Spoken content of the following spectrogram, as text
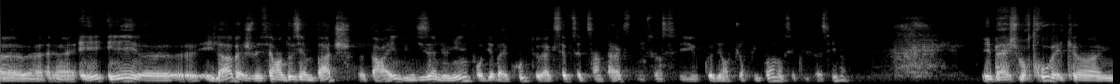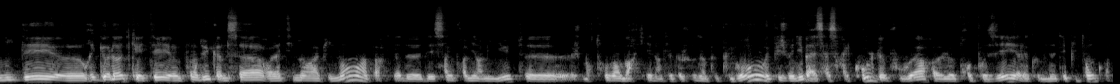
euh, et, et, euh, et, là, bah, je vais faire un deuxième patch, pareil, d'une dizaine de lignes, pour dire, bah, écoute, accepte cette syntaxe. Donc ça, c'est codé en pur Python, donc c'est plus facile. Et ben, je me retrouve avec une idée rigolote qui a été pondue comme ça relativement rapidement. À partir de, des cinq premières minutes, je me retrouve embarqué dans quelque chose d'un peu plus gros. Et puis je me dis, bah, ça serait cool de pouvoir le proposer à la communauté Python. Quoi.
